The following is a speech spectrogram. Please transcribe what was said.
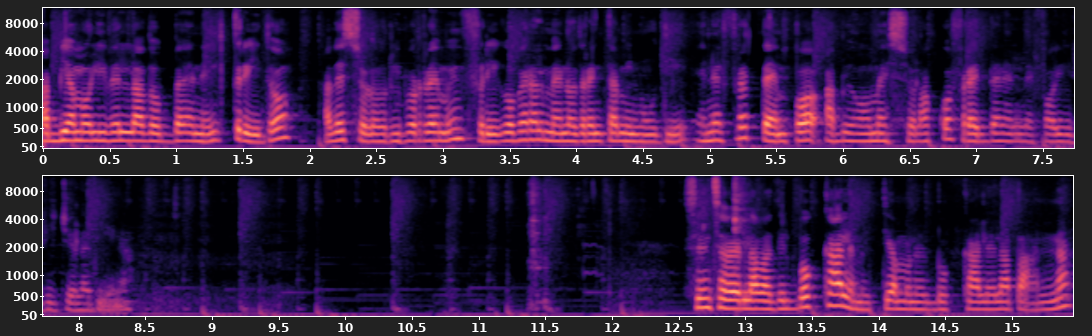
Abbiamo livellato bene il trito, adesso lo riporremo in frigo per almeno 30 minuti e nel frattempo abbiamo messo l'acqua fredda nelle foglie di gelatina. Senza aver lavato il boccale mettiamo nel boccale la panna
